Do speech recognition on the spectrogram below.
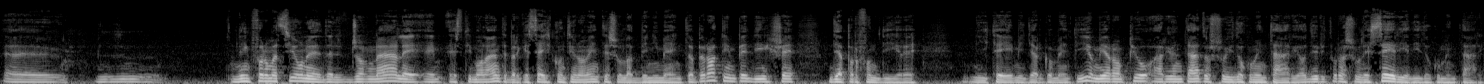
eh, l'informazione del giornale è, è stimolante perché sei continuamente sull'avvenimento, però ti impedisce di approfondire i temi, gli argomenti. Io mi ero più orientato sui documentari o addirittura sulle serie di documentari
